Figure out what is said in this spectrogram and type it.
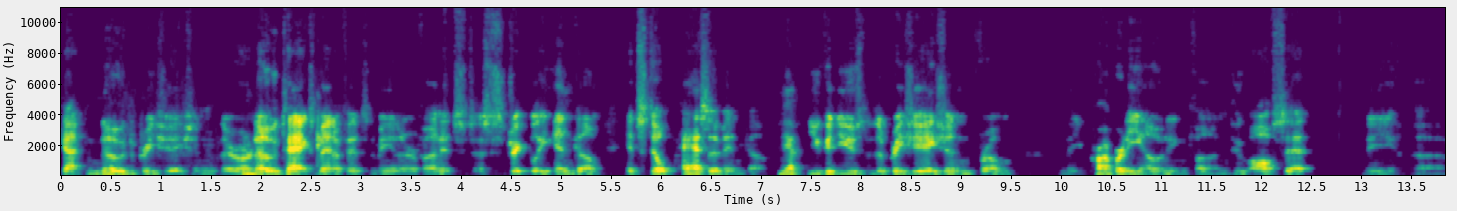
got no depreciation. There are no tax benefits to being in our fund. It's just strictly income. It's still passive income. Yeah. You could use the depreciation from the property owning fund to offset the uh,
